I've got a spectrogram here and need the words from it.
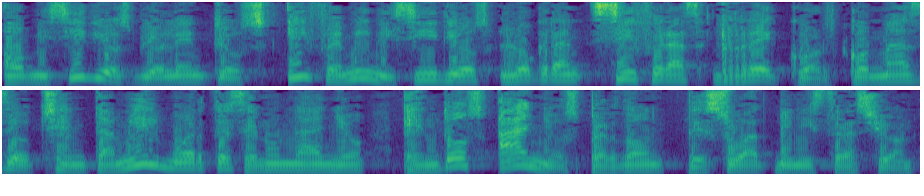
homicidios violentos y feminicidios logran cifras récord con más de 80 mil muertes en un año, en dos años, perdón, de su administración.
